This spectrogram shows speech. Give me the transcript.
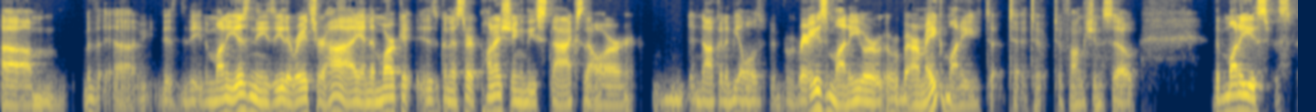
um, uh, the, the, money isn't easy. The rates are high, and the market is going to start punishing these stocks that are not going to be able to raise money or, or, or make money to, to, to, to, function. So the money is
